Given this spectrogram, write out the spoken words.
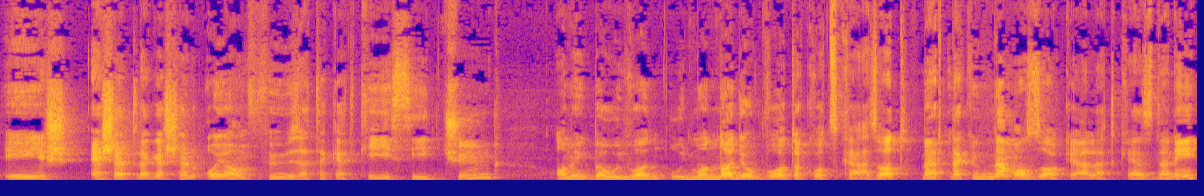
és esetlegesen olyan főzeteket készítsünk, amikben úgy van, úgymond nagyobb volt a kockázat, mert nekünk nem azzal kellett kezdeni,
